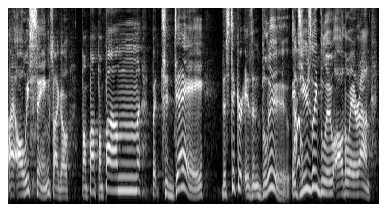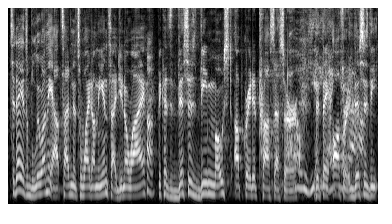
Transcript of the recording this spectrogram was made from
I always sing, so I go bum bum bum bum. But today, the sticker isn't blue. It's oh. usually blue all the way around. Today it's blue on the outside and it's white on the inside. You know why? Huh. Because this is the most upgraded processor oh, yeah, that they yeah, offer. Yeah. This is the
